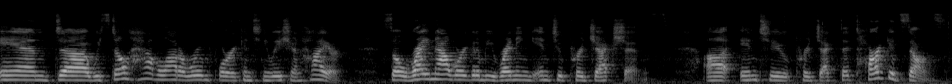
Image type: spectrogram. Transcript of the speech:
and uh, we still have a lot of room for a continuation higher. So right now we're going to be running into projections, uh, into projected target zones.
